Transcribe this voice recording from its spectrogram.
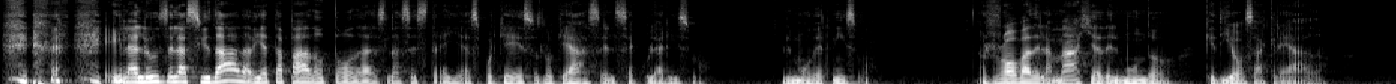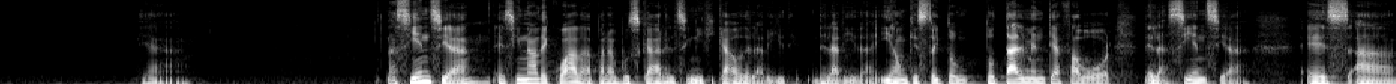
y la luz de la ciudad había tapado todas las estrellas, porque eso es lo que hace el secularismo, el modernismo. Roba de la magia del mundo que Dios ha creado. La ciencia es inadecuada para buscar el significado de la, vida, de la vida. Y aunque estoy totalmente a favor de la ciencia, es, ah,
